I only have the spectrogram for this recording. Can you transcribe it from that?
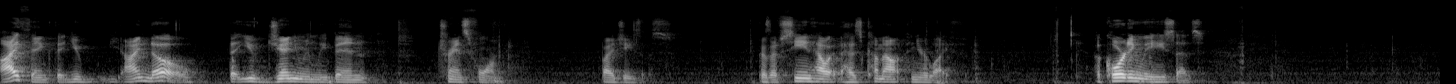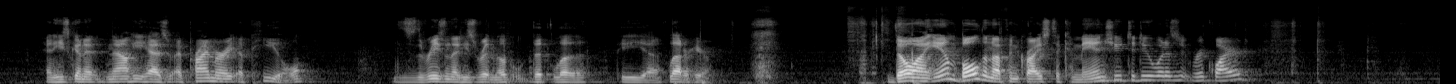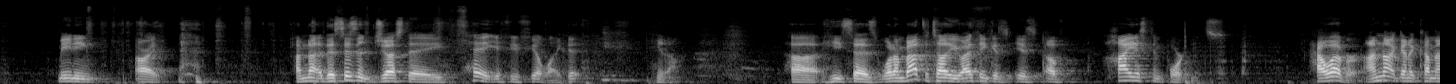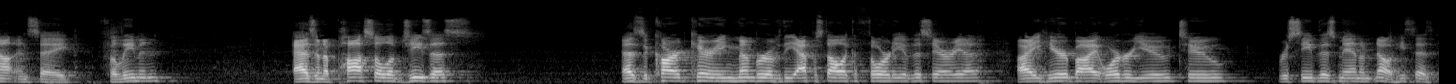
I think that you, I know that you've genuinely been transformed by Jesus because I've seen how it has come out in your life. Accordingly, he says, and he's going to, now he has a primary appeal. This is the reason that he's written the, the, the uh, letter here. Though I am bold enough in Christ to command you to do what is required, meaning, all right, I'm not. This isn't just a hey, if you feel like it, you know. Uh, he says, what I'm about to tell you, I think, is is of highest importance. However, I'm not going to come out and say, Philemon, as an apostle of Jesus, as a card carrying member of the apostolic authority of this area, I hereby order you to receive this man. No, he says,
